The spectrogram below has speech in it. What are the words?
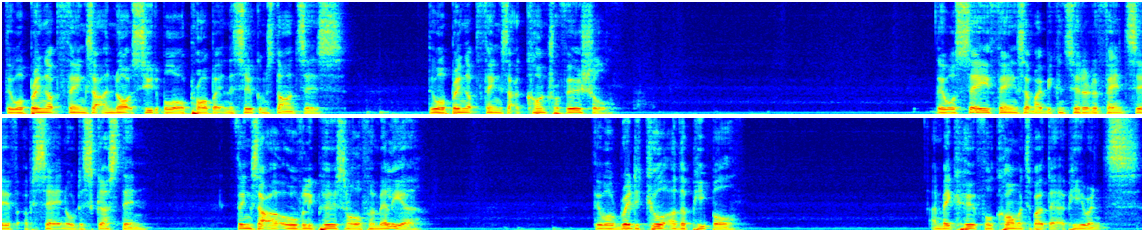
They will bring up things that are not suitable or proper in the circumstances. They will bring up things that are controversial. They will say things that might be considered offensive, upsetting, or disgusting. Things that are overly personal or familiar. They will ridicule other people and make hurtful comments about their appearance.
